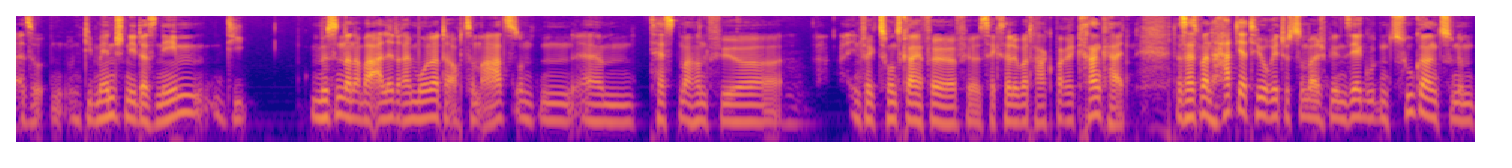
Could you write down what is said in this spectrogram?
also die Menschen, die das nehmen, die müssen dann aber alle drei Monate auch zum Arzt und einen ähm, Test machen für Infektionskrankheiten, für, für sexuell übertragbare Krankheiten. Das heißt, man hat ja theoretisch zum Beispiel einen sehr guten Zugang zu einem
